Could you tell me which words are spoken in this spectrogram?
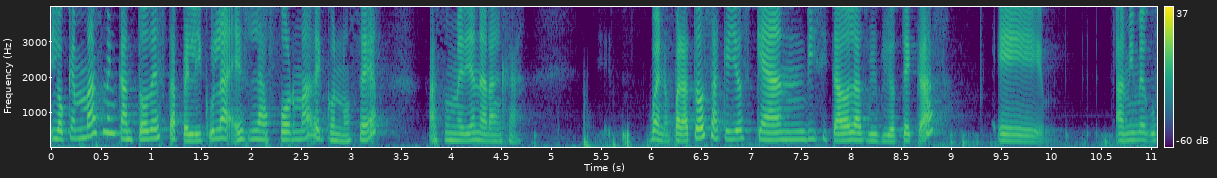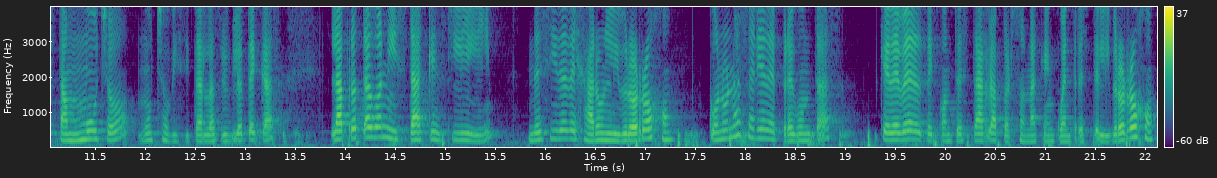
lo que más me encantó de esta película es la forma de conocer a su media naranja. Bueno, para todos aquellos que han visitado las bibliotecas, eh, a mí me gusta mucho, mucho visitar las bibliotecas, la protagonista, que es Lily, decide dejar un libro rojo con una serie de preguntas que debe de contestar la persona que encuentre este libro rojo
